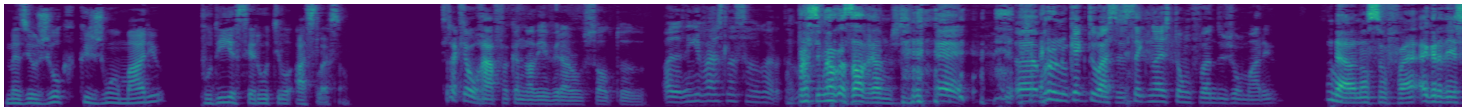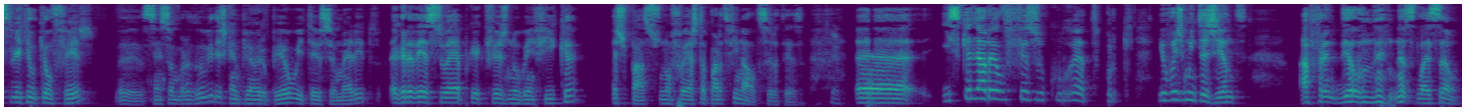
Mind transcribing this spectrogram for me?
mas eu julgo que João Mário podia ser útil à seleção. Será que é o Rafa que anda ali a virar o sol todo? Olha, ninguém vai à seleção agora. Tá o próximo é o Gonçalo Ramos. É. Uh, Bruno, o que é que tu achas? Eu sei que não és tão fã do João Mário. Não, não sou fã. Agradeço-lhe aquilo que ele fez, uh, sem sombra de dúvidas, campeão europeu e tem o seu mérito. Agradeço a época que fez no Benfica, a espaços, não foi esta parte final, de certeza. Uh, e se calhar ele fez o correto, porque eu vejo muita gente à frente dele na, na, seleção.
